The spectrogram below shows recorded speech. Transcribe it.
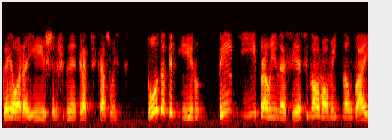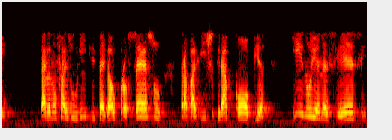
ganha hora extras, ganha gratificações. Todo aquele dinheiro tem que ir para o INSS e normalmente não vai. O cara não faz o link de pegar o processo trabalhista, tirar cópia, ir no INSS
